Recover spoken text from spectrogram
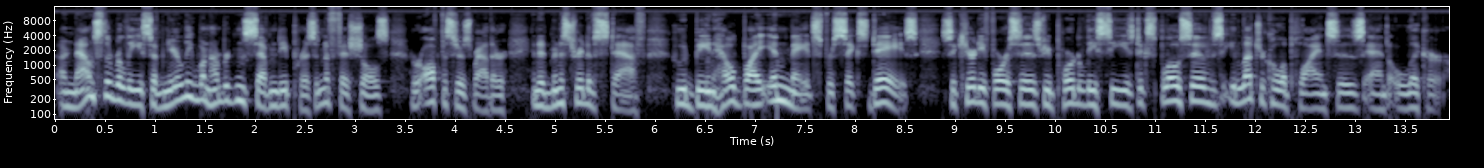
announced the release of nearly 170 prison officials, or officers rather, and administrative staff who'd been held by inmates for six days. Security forces reportedly seized explosives, electric electrical appliances, and liquor.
